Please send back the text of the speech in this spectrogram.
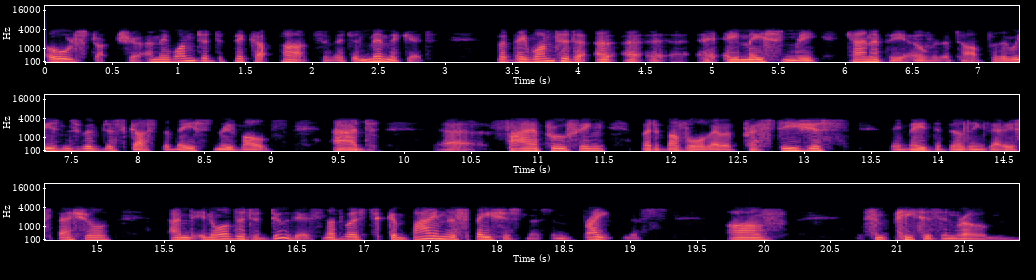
old structure and they wanted to pick up parts of it and mimic it. but they wanted a, a, a, a, masonry canopy over the top for the reasons we've discussed. The masonry vaults add uh, fireproofing, but above all, they were prestigious. They made the building very special. And in order to do this, in other words, to combine the spaciousness and brightness of St. Peter's in Rome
